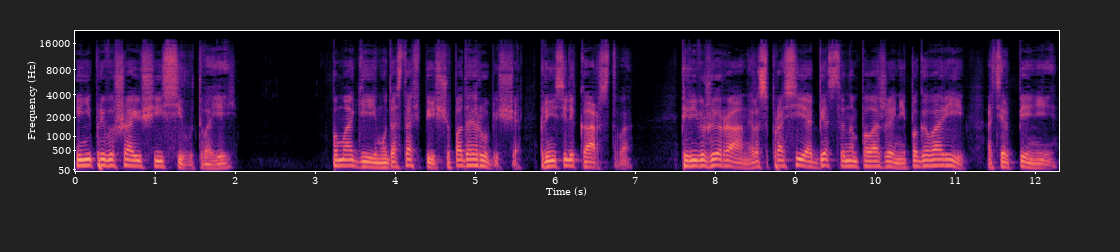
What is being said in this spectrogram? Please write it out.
и не превышающие силы твоей. Помоги ему, доставь пищу, подай рубище, принеси лекарства, перевяжи раны, расспроси о бедственном положении, поговори о терпении.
